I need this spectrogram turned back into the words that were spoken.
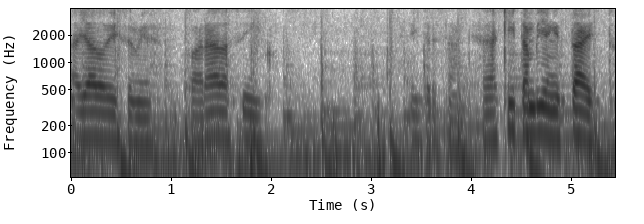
Allá lo dice, mira, parada 5. Interesante. Aquí también está esto.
